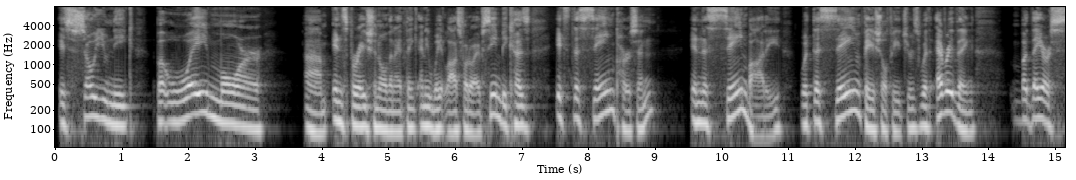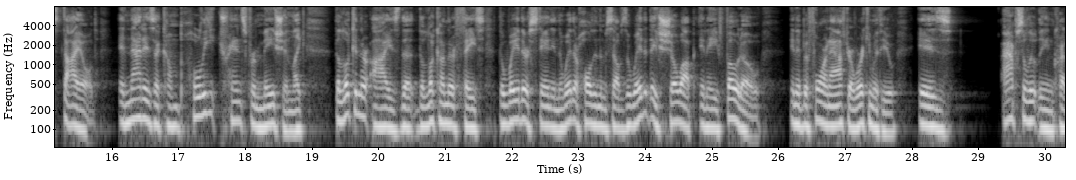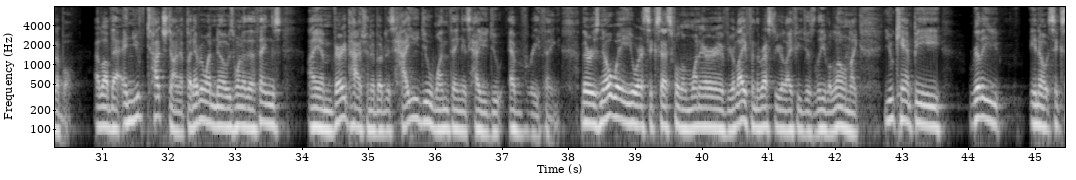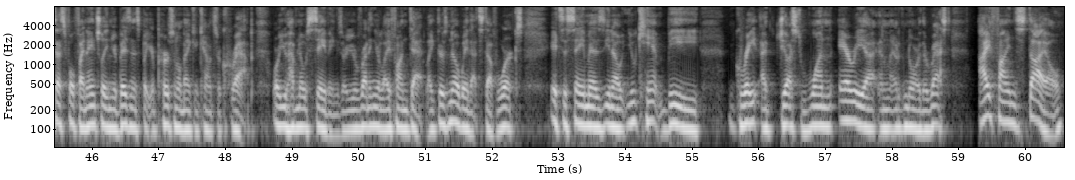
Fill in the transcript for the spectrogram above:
is so unique, but way more um, inspirational than I think any weight loss photo I've seen because it's the same person in the same body with the same facial features, with everything, but they are styled. And that is a complete transformation. Like the look in their eyes, the, the look on their face, the way they're standing, the way they're holding themselves, the way that they show up in a photo, in a before and after working with you is absolutely incredible. I love that. And you've touched on it, but everyone knows one of the things I am very passionate about is how you do one thing is how you do everything. There is no way you are successful in one area of your life and the rest of your life you just leave alone. Like you can't be really, you know, successful financially in your business, but your personal bank accounts are crap, or you have no savings, or you're running your life on debt. Like there's no way that stuff works. It's the same as, you know, you can't be great at just one area and ignore the rest. I find style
